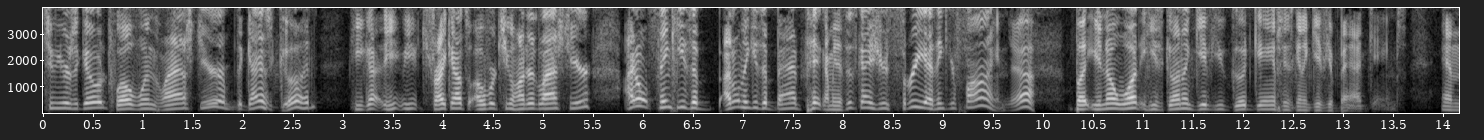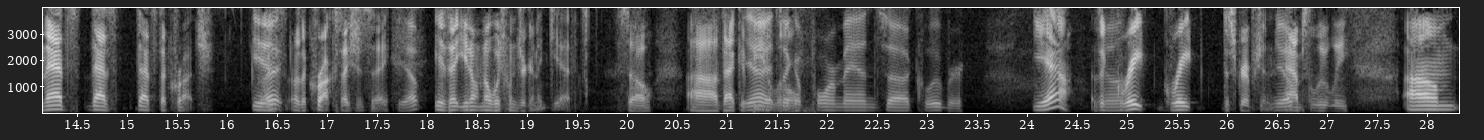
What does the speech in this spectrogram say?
two years ago, 12 wins last year. The guy's good. He got he, he strikeouts over 200 last year. I don't think he's a I don't think he's a bad pick. I mean, if this guy's your three, I think you're fine. yeah. But you know what? He's going to give you good games. He's going to give you bad games, and that's that's that's the crutch. is, Right. or the crux, I should say, Yep. is that you don't know which ones you're going to get. So uh, that could Yeah, be a it's little. like a poor man's uh, Kluber. yeah, that's a great, great description. Yep. Absolutely. Um,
